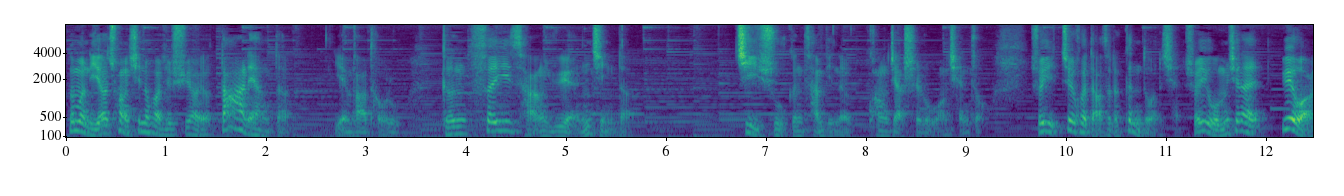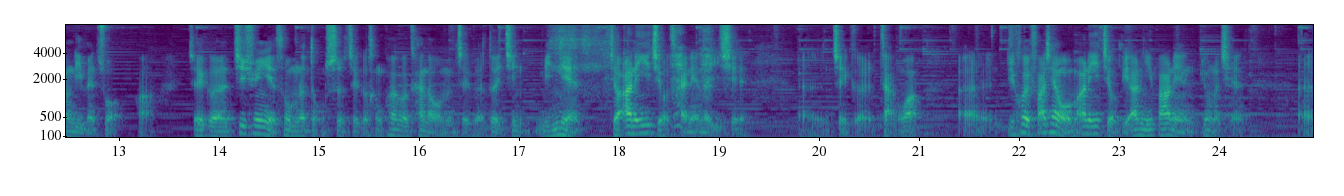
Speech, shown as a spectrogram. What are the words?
那么，你要创新的话，就需要有大量的研发投入，跟非常远景的技术跟产品的框架思路往前走。所以，这会导致了更多的钱。所以我们现在越往里面做啊。这个季勋也是我们的董事，这个很快会看到我们这个对今明年就二零一九财年的一些呃这个展望，呃你会发现我们二零一九比二零一八年用的钱，嗯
